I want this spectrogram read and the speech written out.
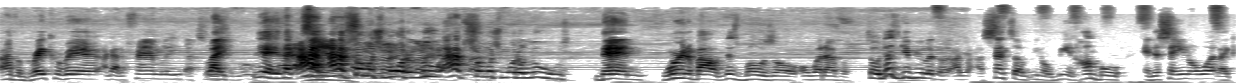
I have a great career, I got a family. That's Like, yeah, it's like I have I have so much more to lose. I have so much more to lose than worrying about this bozo or whatever. So it does give you like a, a, a sense of you know being humble and just saying, you know what, like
